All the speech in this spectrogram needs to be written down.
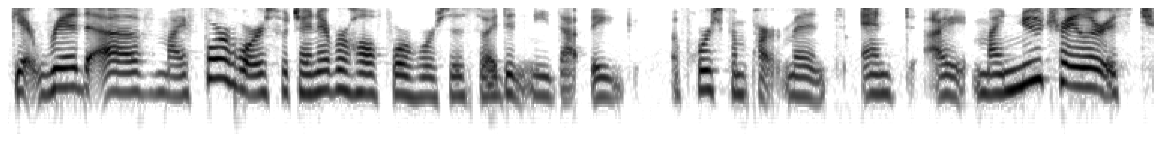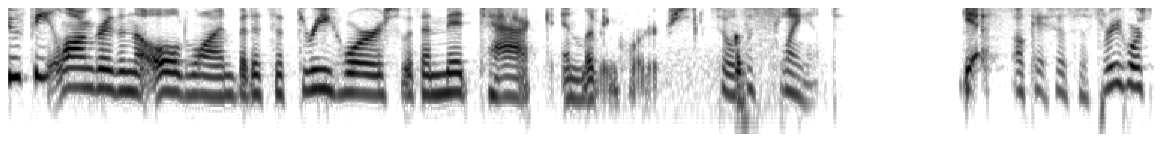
get rid of my four horse, which I never haul four horses, so I didn't need that big of horse compartment. And I my new trailer is two feet longer than the old one, but it's a three horse with a mid tack and living quarters. So it's a slant. Yes. Okay, so it's a three horse.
